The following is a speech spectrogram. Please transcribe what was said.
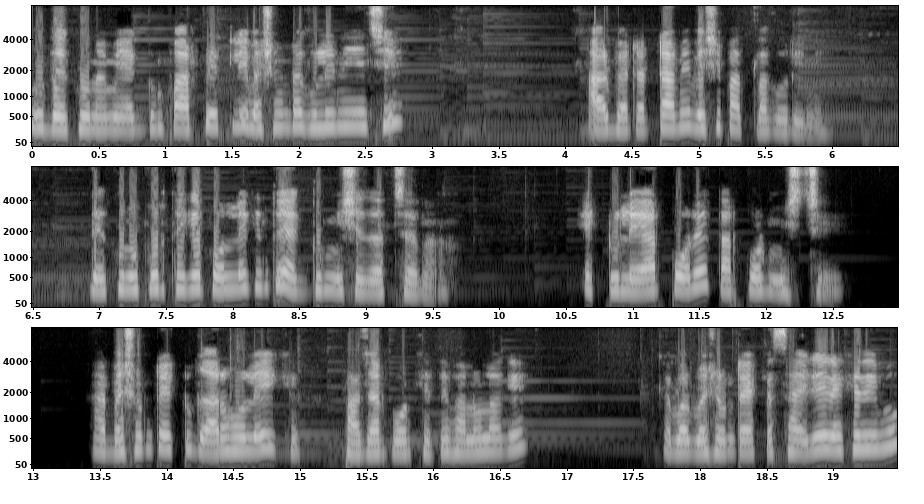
তো দেখুন, আমি একদম পারফেক্টলি বেসনটা গুলে নিয়েছি। আর ব্যাটারটা আমি বেশি পাতলা করিনি। দেখুন, উপর থেকে পড়লে কিন্তু একদম মিশে যাচ্ছে না। একটু লেয়ার পরে তারপর মিশছে। আর বেসনটা একটু গাঢ় হলেই ভাজার পর খেতে ভালো লাগে। এবার বেসনটা একটা সাইডে রেখে দিব।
